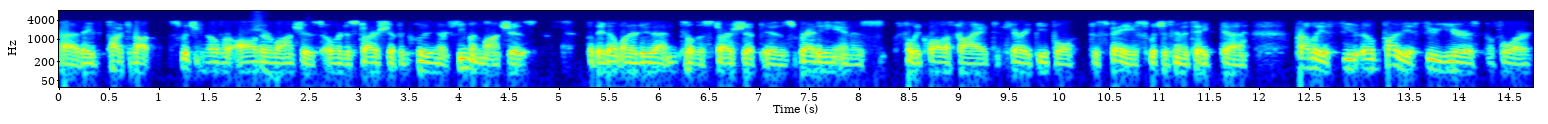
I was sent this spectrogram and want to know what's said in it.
uh, they've talked about switching over all their launches over to Starship, including their human launches, but they don't want to do that until the Starship is ready and is fully qualified to carry people to space, which is going to take uh, probably a few it'll probably be a few years before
